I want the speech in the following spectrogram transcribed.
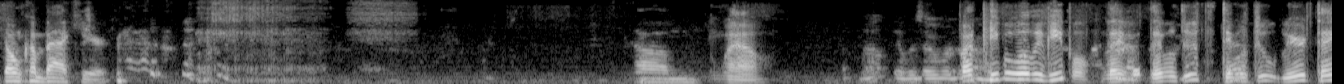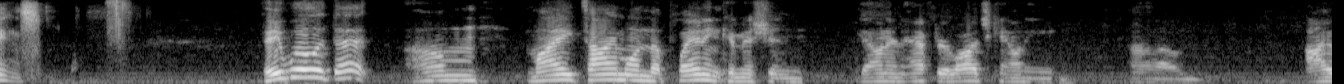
Don't come back here. um, Wow. Well, it was over. But people will be people. They they will do they will do weird things. They will at that. Um, my time on the planning commission down in After Lodge County, um, I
